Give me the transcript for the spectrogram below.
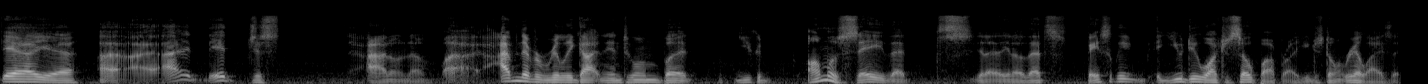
Yeah, yeah. I, I, I, it just I don't know. I, I've never really gotten into them, but you could almost say that you know, you know that's basically you do watch a soap opera. You just don't realize it.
